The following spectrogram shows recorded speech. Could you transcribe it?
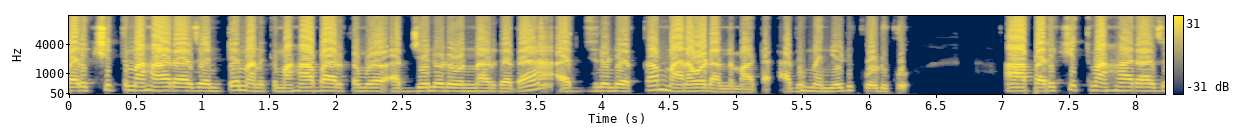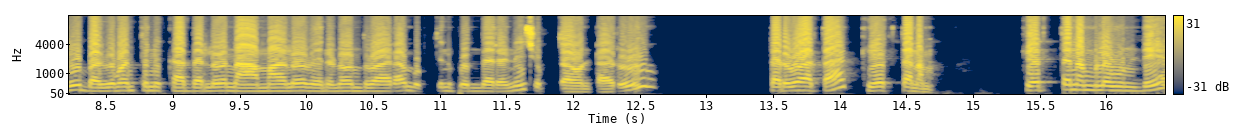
పరీక్షిత్ మహారాజు అంటే మనకి మహాభారతంలో అర్జునుడు ఉన్నారు కదా అర్జునుడి యొక్క మనవడు అన్నమాట అభిమన్యుడి కొడుకు. ఆ పరీక్షిత్ మహారాజు భగవంతుని కథలు నామాలు వినడం ద్వారా ముక్తిని పొందారని చెప్తా ఉంటారు. తరువాత కీర్తనం. కీర్తనంలో ఉండే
